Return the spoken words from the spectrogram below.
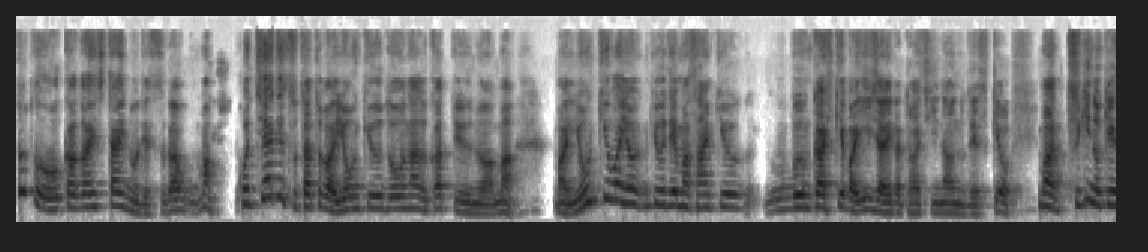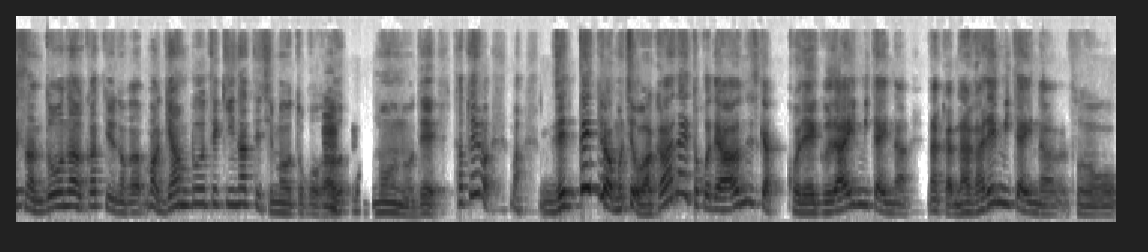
一つお伺いしたいのですが、まあ、こちらですと、例えば4級どうなるかっていうのは、まあ、まあ、4級は4級で、まあ、3級分化引けばいいじゃないかという話になるのですけど、まあ、次のケースはどうなるかっていうのが、まあ、ギャンブル的になってしまうところがあると思うので、例えば、まあ、絶対ではもちろんわからないところではあるんですが、これぐらいみたいな、なんか流れみたいな、その、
